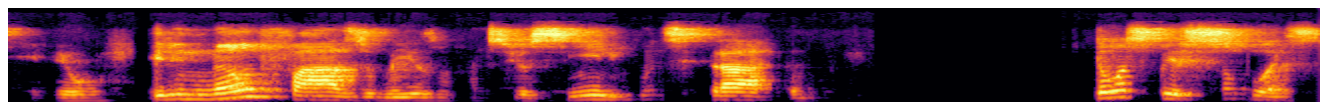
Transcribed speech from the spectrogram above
flexível, ele não faz o mesmo raciocínio quando se trata. Então, as pessoas,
